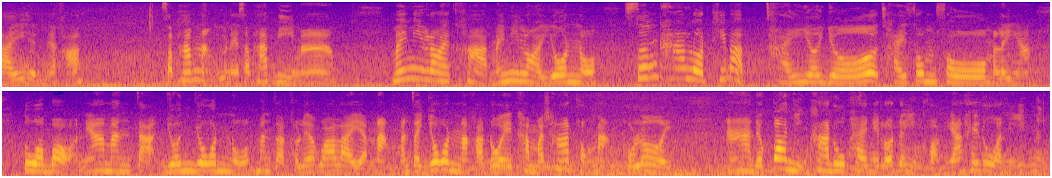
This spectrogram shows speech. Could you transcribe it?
ด ๆ เห็นไหมคะ สภาพหนังอยู่ในสภาพดีมาก ไม่มีรอยขาดไม่มีรอยย่นเนาะ ซึ่งถ้ารถที่แบบใช้เยอะๆ ใช้โซมๆอะไรเงี้ย ตัวเบาะเนี่ยมันจะย่นย่นๆเนาะ มันจะเขาเรียกว่าอะไรอะหนังมันจะย่นนะคะ โดยธรรมชาติของหนังเขาเลย อ่าเดี๋ยวก่อนหญิงพาดูภายในรถเดี๋ยวหญิงขออนุญาตให้ดูอันนี้อีกหนึ่ง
